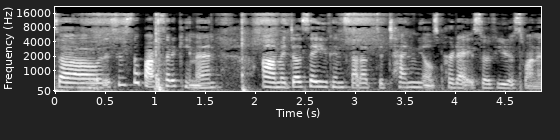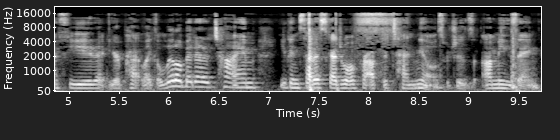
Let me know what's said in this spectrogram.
So this is the box that it came in. Um, it does say you can set up to 10 meals per day. So if you just want to feed your pet like a little bit at a time, you can set a schedule for up to 10 meals, which is amazing.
